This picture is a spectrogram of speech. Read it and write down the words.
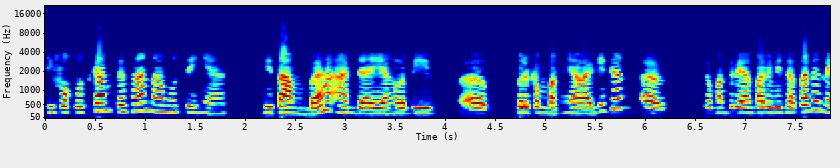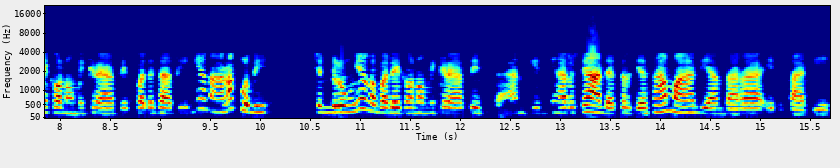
difokuskan ke sana mestinya. ditambah ada yang lebih uh, berkembangnya lagi kan uh, Kementerian Pariwisata dan Ekonomi Kreatif pada saat ini anak-anak lebih cenderungnya kepada ekonomi kreatif kan. Ini harusnya ada kerjasama di antara itu tadi.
